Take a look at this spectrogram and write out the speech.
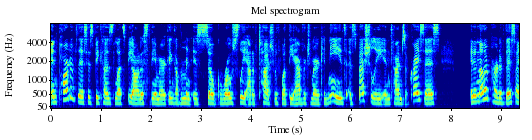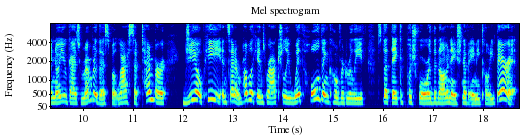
And part of this is because, let's be honest, the American government is so grossly out of touch with what the average American needs, especially in times of crisis. And another part of this, I know you guys remember this, but last September, GOP and Senate Republicans were actually withholding COVID relief so that they could push forward the nomination of Amy Coney Barrett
